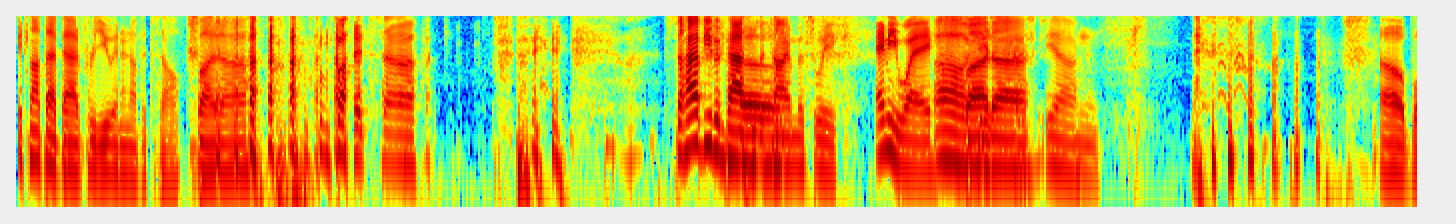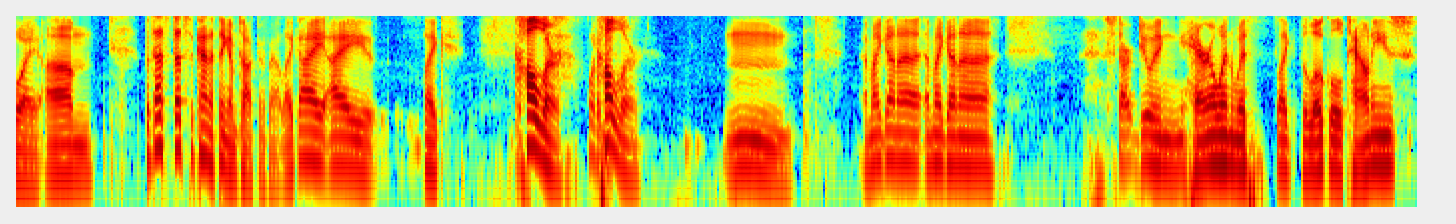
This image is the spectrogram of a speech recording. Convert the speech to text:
it's not that bad for you in and of itself but uh but uh so how have you been passing the Uh, time this week anyway Oh, but Jesus uh Christ. yeah Mm. oh boy. Um but that's that's the kind of thing I'm talking about. Like I I like color What color mm, am I gonna am I gonna start doing heroin with like the local townies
